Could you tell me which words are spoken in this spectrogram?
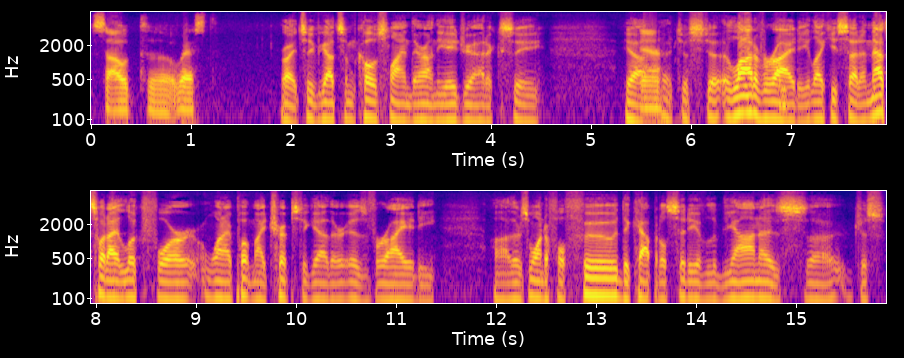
southwest. Right, so you've got some coastline there on the Adriatic Sea. Yeah, yeah. just a, a, lot of variety, like you said, and that's what I look for when I put my trips together is variety. Uh, there's wonderful food. The capital city of Ljubljana is uh, just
